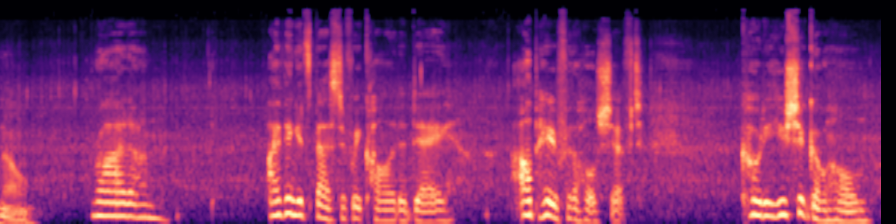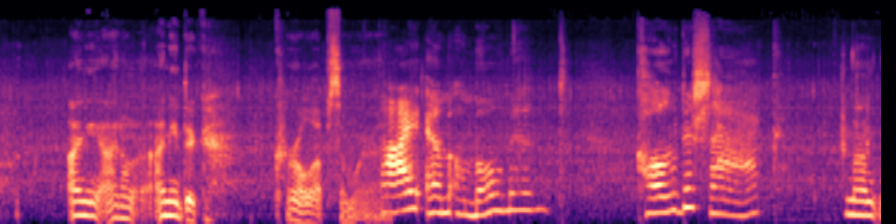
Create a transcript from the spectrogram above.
No. Rod, um, I think it's best if we call it a day. I'll pay you for the whole shift. Cody, you should go home. I need, I don't, I need to c- curl up somewhere. I am a moment. Cul-de-sac. Mom,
